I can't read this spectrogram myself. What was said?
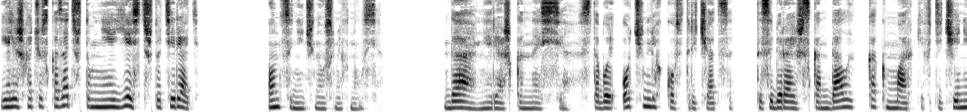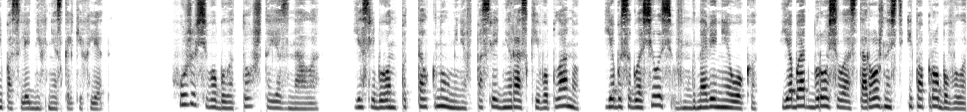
Я лишь хочу сказать, что мне есть что терять». Он цинично усмехнулся. «Да, неряшка Несси, с тобой очень легко встречаться. Ты собираешь скандалы, как марки, в течение последних нескольких лет. Хуже всего было то, что я знала. Если бы он подтолкнул меня в последний раз к его плану, я бы согласилась в мгновение ока, я бы отбросила осторожность и попробовала,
